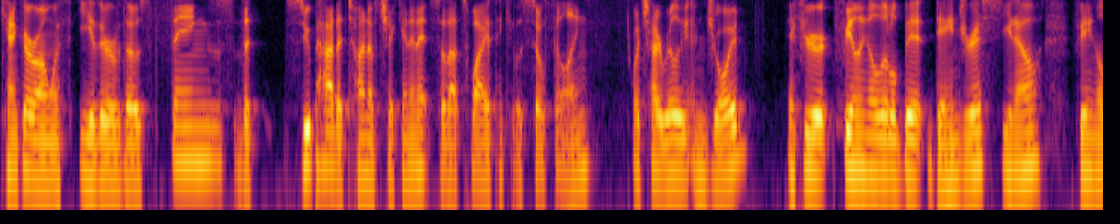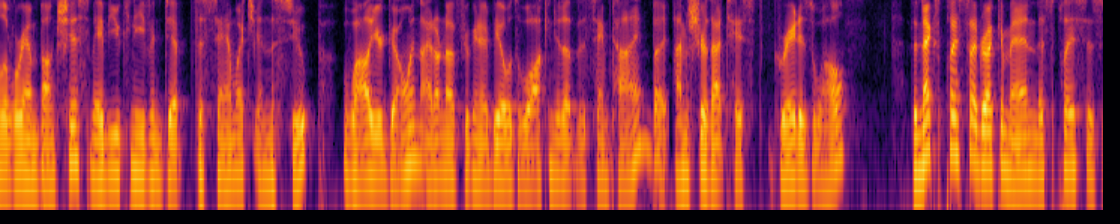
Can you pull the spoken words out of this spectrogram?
Can't go wrong with either of those things. The soup had a ton of chicken in it, so that's why I think it was so filling, which I really enjoyed. If you're feeling a little bit dangerous, you know, feeling a little rambunctious, maybe you can even dip the sandwich in the soup while you're going. I don't know if you're going to be able to walk and do that at the same time, but I'm sure that tastes great as well. The next place I'd recommend, this place is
